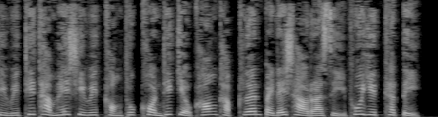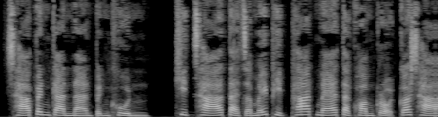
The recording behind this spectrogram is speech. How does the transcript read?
ชีวิตที่ทำให้ชีวิตของทุกคนที่เกี่ยวข้องขับเคลื่อนไปได้ชาวราศีผู้ยึดคติ ช้าเป็นการนานเป็นคุณ คิดช้าแต่จะไม่ผิดพลาดแม้แต่ความโกรธก็ช้า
